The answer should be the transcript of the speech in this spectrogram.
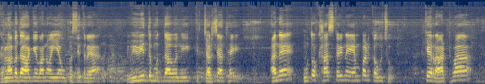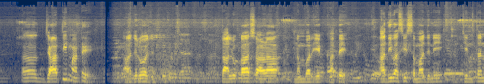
ઘણા બધા આગેવાનો અહીંયા ઉપસ્થિત રહ્યા. વિવિધ મુદ્દાઓની ચર્ચા થઈ. અને હું તો ખાસ કરીને એમ પણ કહું છું કે રાઠવા જાતિ માટે આજરોજ તાલુકા શાળા નંબર એક ખાતે આદિવાસી સમાજની ચિંતન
